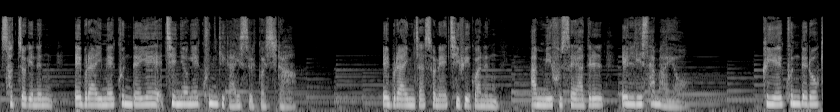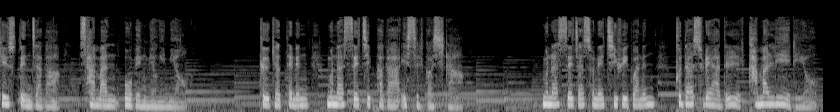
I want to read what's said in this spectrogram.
서쪽에는 에브라임의 군대에 진영의 군기가 있을 것이라. 에브라임 자손의 지휘관은 암미 후세 아들 엘리사마요. 그의 군대로 계수된 자가 4만 500명이며 그 곁에는 문하세 지파가 있을 것이라. 문하세 자손의 지휘관은 부다술의 아들 가말리엘이요.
